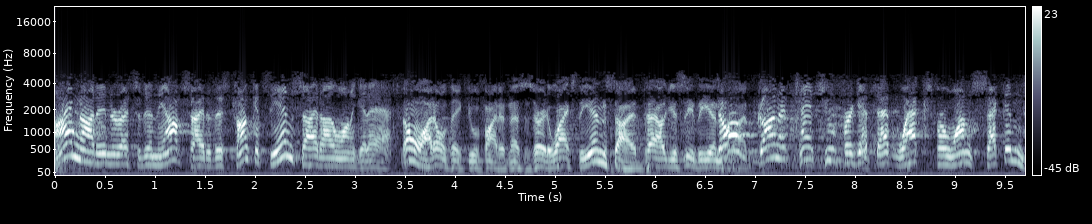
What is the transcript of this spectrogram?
I'm not interested in the outside of this trunk. It's the inside I want to get at. No, I don't think you'll find it necessary to wax the inside, pal. You see the inside. Doggone it, can't you forget that wax for one second?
